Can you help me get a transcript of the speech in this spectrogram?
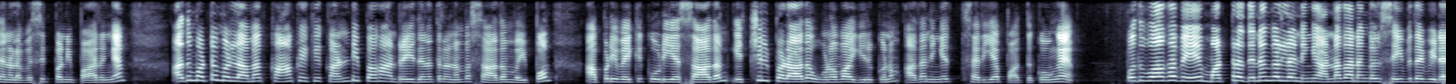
சேனலை விசிட் பண்ணி பாருங்கள் அது மட்டும் இல்லாமல் காக்கைக்கு கண்டிப்பாக அன்றைய தினத்தில் நம்ம சாதம் வைப்போம். அப்படி வைக்கக்கூடிய சாதம் எச்சில் படாத உணவாக இருக்கணும். அதை நீங்கள் சரியாக பார்த்துக்கோங்க. பொதுவாகவே மற்ற தினங்களில் நீங்கள் அன்னதானங்கள் செய்வதை விட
